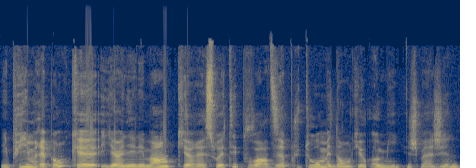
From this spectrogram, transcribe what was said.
Et puis, il me répond qu'il y a un élément qu'il aurait souhaité pouvoir dire plus tôt, mais donc il a omis, j'imagine.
